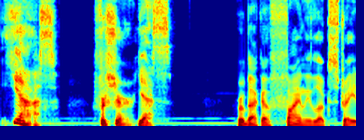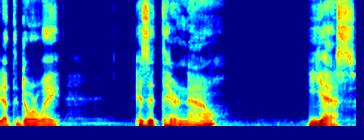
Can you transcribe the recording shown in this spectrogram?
Yes, for sure, yes. Rebecca finally looked straight at the doorway. Is it there now? Yes.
